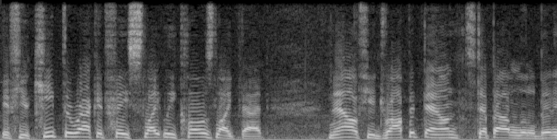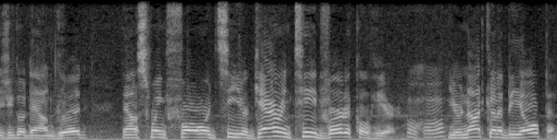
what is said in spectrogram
If you keep the racket face slightly closed like that, now if you drop it down, step out a little bit as you go down, good. Now swing forward. See, you're guaranteed vertical here. Mm-hmm. You're not going to be open.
